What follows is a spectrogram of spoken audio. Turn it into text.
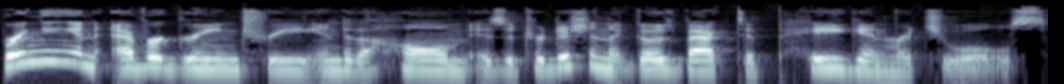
Bringing an evergreen tree into the home is a tradition that goes back to pagan rituals.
